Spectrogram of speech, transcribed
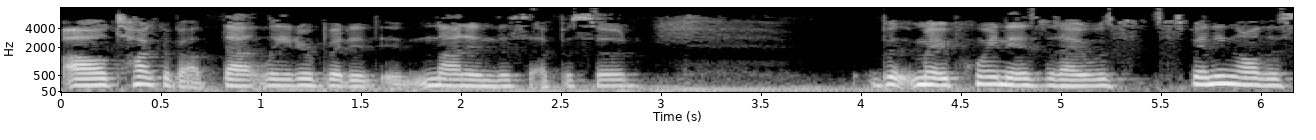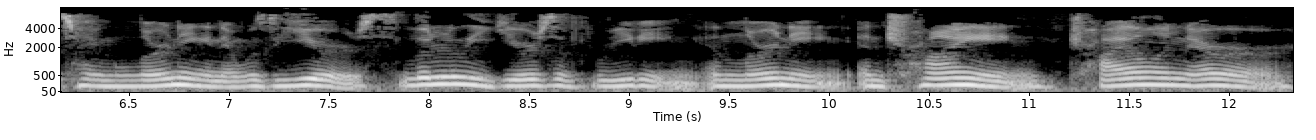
I'll talk about that later, but it, it not in this episode but my point is that I was spending all this time learning and it was years, literally years of reading and learning and trying, trial and error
